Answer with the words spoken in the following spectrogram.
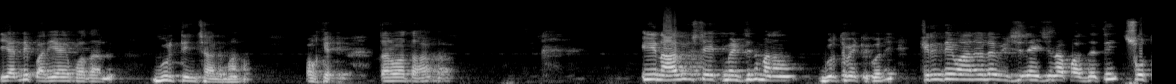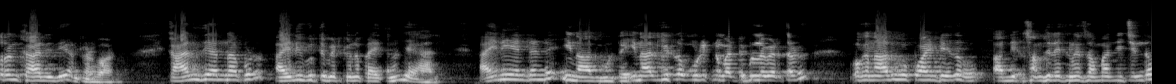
ఇవన్నీ పర్యాయ పదాలు. గుర్తించాలి మనం. ఓకే. తర్వాత ఈ నాలుగు స్టేట్మెంట్స్ని మనం గుర్తుపెట్టుకొని క్రింది వానుల విశ్లేషణ పద్ధతి సూత్రం కానిది అంటాడు వాడు. కానిది అన్నప్పుడు ఆయన్ని గుర్తుపెట్టుకునే ప్రయత్నం చేయాలి. ఆయన ఏంటంటే ఈ నాలుగు ఉంటాయి. ఈ నాలుగిట్లో మూడింటిని మల్టిపుల్లో పెడతాడు. ఒక నాలుగో పాయింట్ ఏదో అది సంశ్లేషణకు సంబంధించిందో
